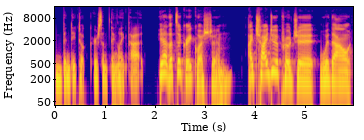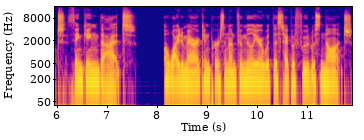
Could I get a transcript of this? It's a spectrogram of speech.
bindae-tteok or something like that. Yeah, that's a great question. I tried to approach it without thinking that a white American person unfamiliar with this type of food was not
